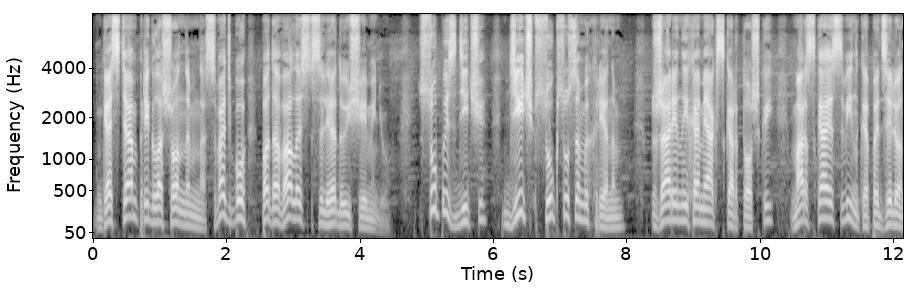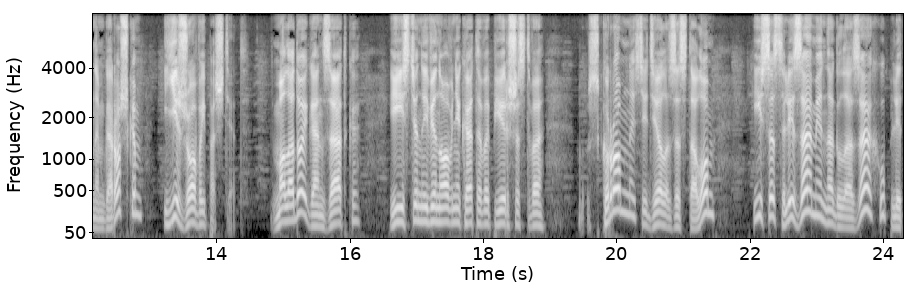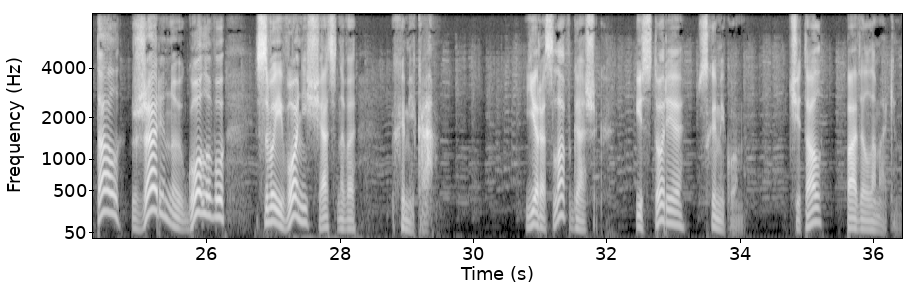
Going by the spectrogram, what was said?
Гостям, приглашенным на свадьбу, подавалось следующее меню. Суп из дичи, дичь с уксусом и хреном, жареный хомяк с картошкой, морская свинка под зеленым горошком, ежовый паштет. Молодой Гонзатка, истинный виновник этого пиршества, скромно сидел за столом и со слезами на глазах уплетал жареную голову своего несчастного хомяка. Ярослав Гашек. История с хомяком. Читал Павел Ломакин.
